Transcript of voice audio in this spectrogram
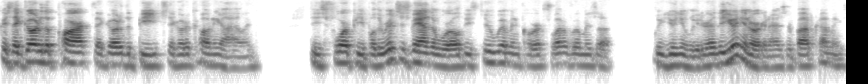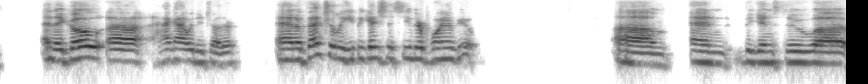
because they go to the park, they go to the beach, they go to Coney Island. These four people, the richest man in the world, these two women clerks, one of whom is a union leader, and the union organizer, Bob Cummings. And they go uh, hang out with each other. And eventually he begins to see their point of view um, and begins to uh,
